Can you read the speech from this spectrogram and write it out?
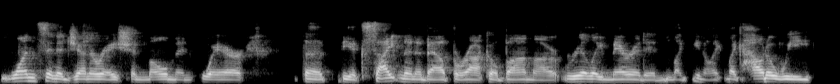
once in a generation moment where the the excitement about Barack Obama really merited like you know like like how do we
